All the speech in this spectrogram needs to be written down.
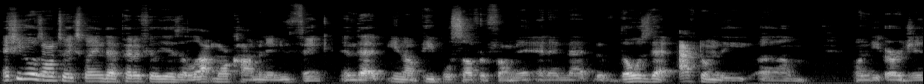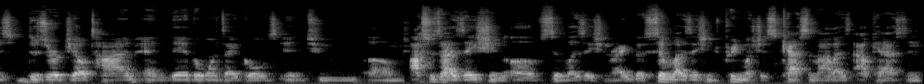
And she goes on to explain that pedophilia is a lot more common than you think and that, you know, people suffer from it and then that those that act on the um, on the urges deserve jail time and they're the ones that goes into um, ostracization of civilization right the civilization pretty much just cast them out as outcasts and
